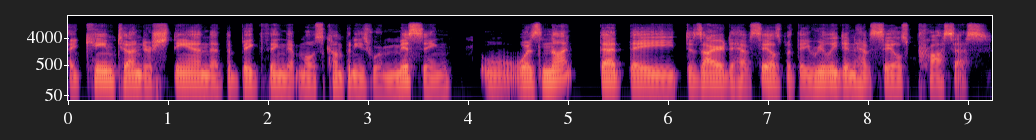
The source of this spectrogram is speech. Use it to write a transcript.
I came to understand that the big thing that most companies were missing was not that they desired to have sales, but they really didn't have sales process.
